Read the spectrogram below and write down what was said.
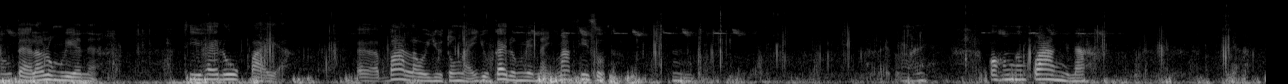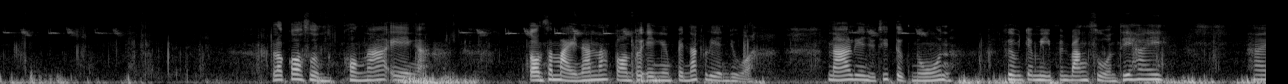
ของแต่ละโรงเรียนเนี่ยที่ให้ลูกไปอะเอ่อบ้านเราอยู่ตรงไหนอยู่ใกล้โรงเรียนไหนมากที่สุดอืมอะไรประมาณนี้ ก็ค่อนข้างกว้างอยู่นะเนี่ยแล้วก็ส่วนของน้าเองอะ ตอนสมัยนั้นนะตอนตัวเองยังเป็นนักเรียนอยู่อะน้าเรียนอยู่ที่ตึกนู้น คือมันจะมีเป็นบางส่วนที่ให้ให้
